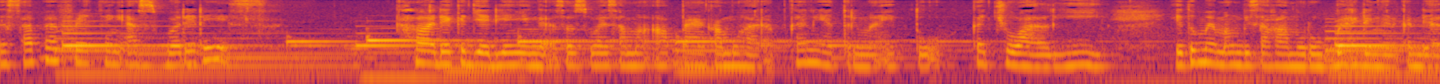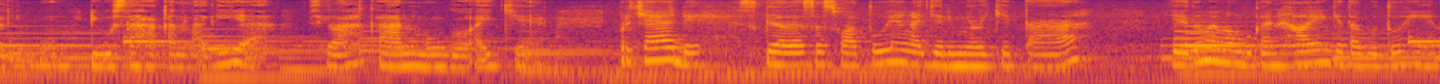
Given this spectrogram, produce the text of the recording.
Accept everything as what it is. Kalau ada kejadian yang gak sesuai sama apa yang kamu harapkan, ya terima itu. Kecuali itu memang bisa kamu rubah dengan kendalimu. Diusahakan lagi ya, silahkan, monggo aja. Percaya deh, segala sesuatu yang gak jadi milik kita, ya itu memang bukan hal yang kita butuhin.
